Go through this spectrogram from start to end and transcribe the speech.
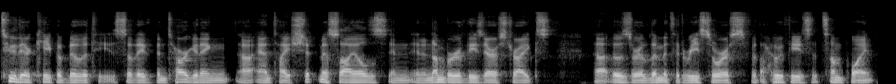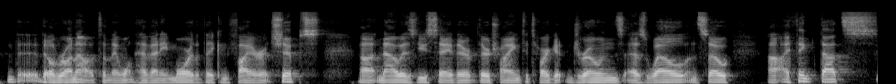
to their capabilities. So they've been targeting uh, anti-ship missiles in in a number of these airstrikes. Uh, those are a limited resource for the Houthis. At some point, they'll run out and they won't have any more that they can fire at ships. Uh, now, as you say, they're they're trying to target drones as well, and so uh, I think that's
